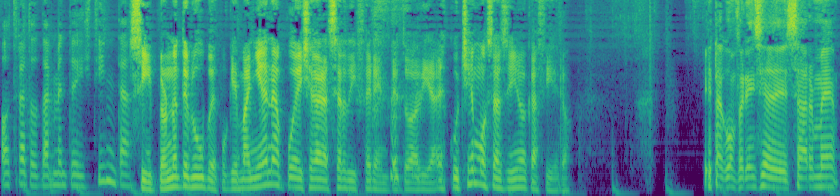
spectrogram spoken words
otra totalmente distinta. Sí, pero no te preocupes, porque mañana puede llegar a ser diferente todavía. Escuchemos al señor Cafiero. Esta conferencia de desarme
